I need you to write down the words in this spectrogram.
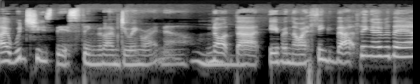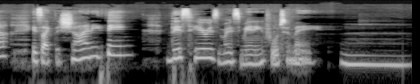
I would choose this thing that I'm doing right now, not that, even though I think that thing over there is like the shiny thing. This here is most meaningful to me. Mm.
